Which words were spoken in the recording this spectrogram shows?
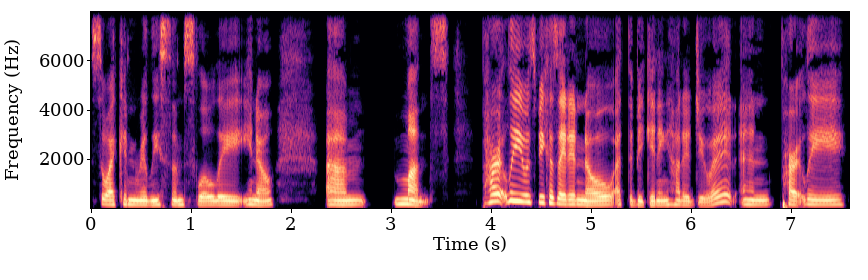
so I can release them slowly, you know. Um, months. Partly it was because I didn't know at the beginning how to do it, and partly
